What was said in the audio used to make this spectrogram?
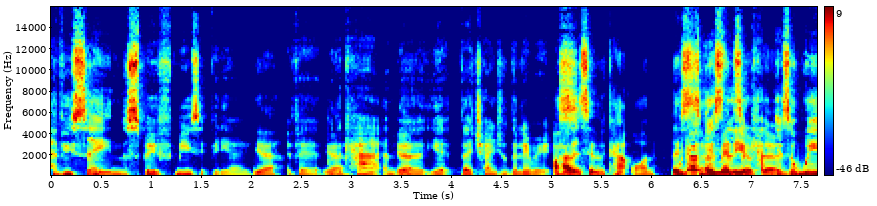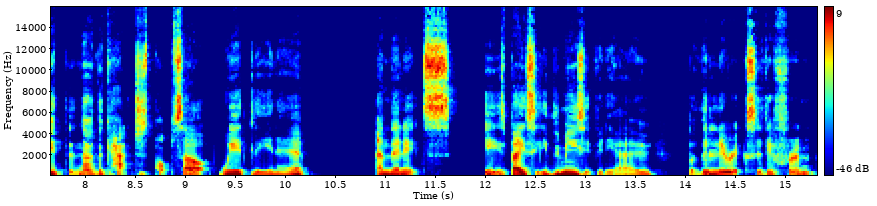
Have you seen the spoof music video Yeah. of it with yeah, the cat and yeah. the yeah they changed all the lyrics? I haven't seen the cat one. There's Well, no, so many a of cat, them. There's a weird no, the cat just pops up weirdly in it, and then it's it is basically the music video, but the lyrics are different.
